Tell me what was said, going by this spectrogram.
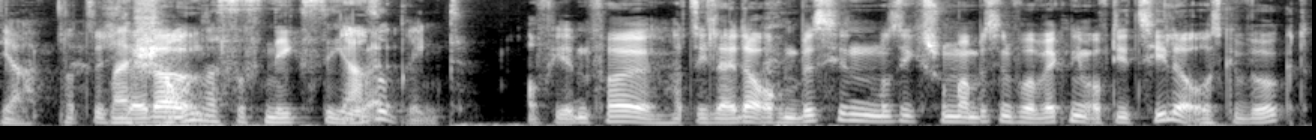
ja. mal schauen, was das nächste Jahr so bringt. Auf jeden Fall. Hat sich leider auch ein bisschen, muss ich schon mal ein bisschen vorwegnehmen, auf die Ziele ausgewirkt.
